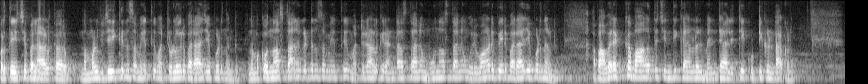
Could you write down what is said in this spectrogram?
പ്രത്യേകിച്ച് പല ആൾക്കാരും നമ്മൾ വിജയിക്കുന്ന സമയത്ത് മറ്റുള്ളവർ പരാജയപ്പെടുന്നുണ്ട്. നമുക്ക് ഒന്നാം സ്ഥാനം കിട്ടുന്ന സമയത്ത് മറ്റൊരാൾക്ക് രണ്ടാം സ്ഥാനം മൂന്നാം സ്ഥാനം ഒരുപാട് പേര് പരാജയപ്പെടുന്നുണ്ട്. അപ്പോൾ അവരൊക്കെ ഭാഗത്ത് ചിന്തിക്കാനുള്ള ഒരു മെന്റാലിറ്റി കുട്ടിക്ക് ഉണ്ടാക്കണം.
